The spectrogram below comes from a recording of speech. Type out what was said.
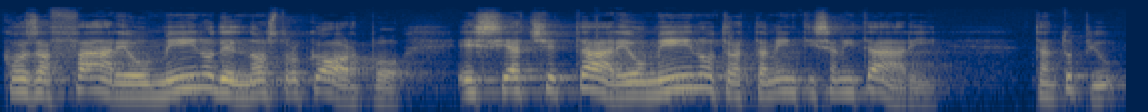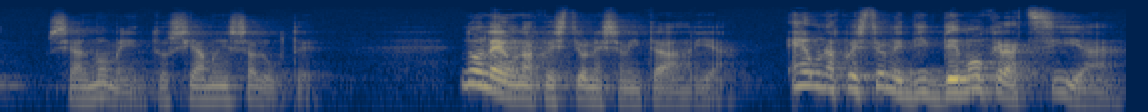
cosa fare o meno del nostro corpo e se accettare o meno trattamenti sanitari, tanto più se al momento siamo in salute. Non è una questione sanitaria, è una questione di democrazia.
